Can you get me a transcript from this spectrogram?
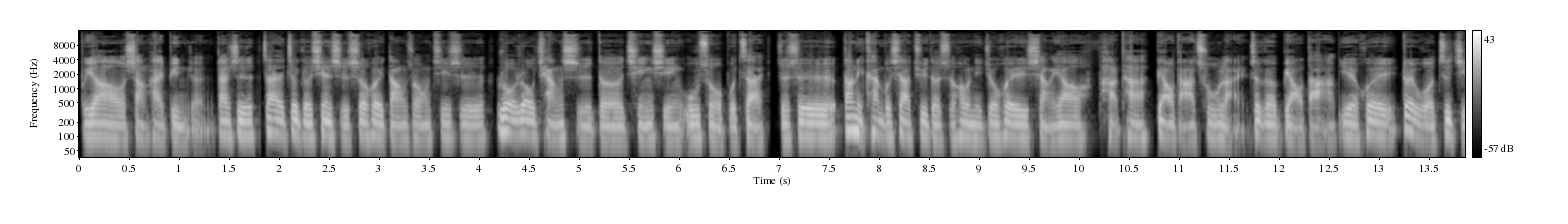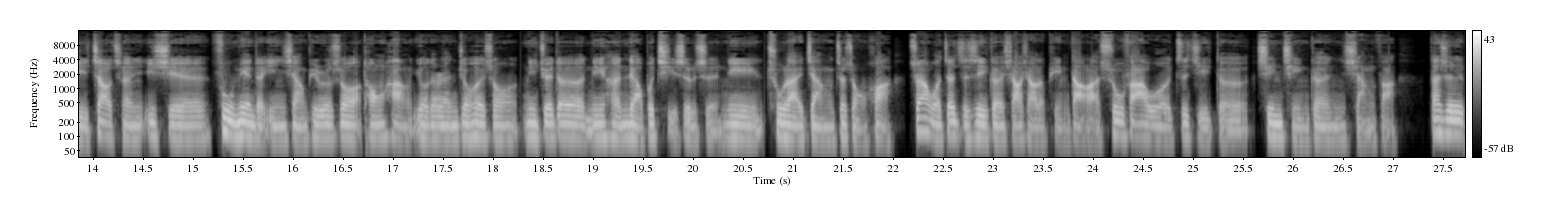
不要伤害病人，但是在这个现实社会当中，其实弱肉强食的情形无所不在。只是当你看不下去的时候，你就会想要把它表达出来。这个表达也会对我自己造成一些负面的影响。比如说，同行有的人就会说：“你觉得你很了不起，是不是？你出来讲这种话。”虽然我这只是一个小小的频道啦，抒发我自己的心情跟想法。但是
